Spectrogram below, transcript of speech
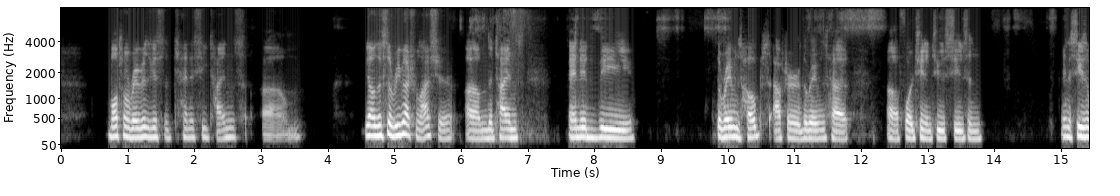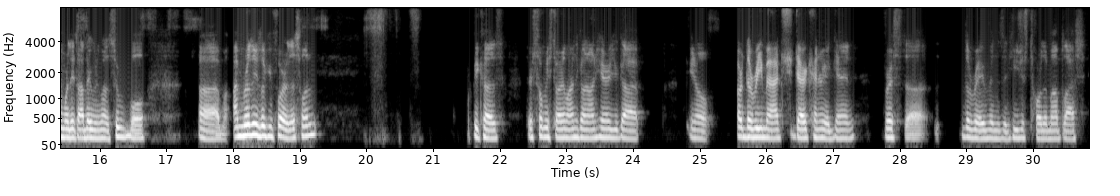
Baltimore Ravens against the Tennessee Titans. Um, you know, this is a rematch from last year. Um, the Titans ended the the Ravens' hopes after the Ravens had uh, 14 and two season in a season where they thought they were going to win the Super Bowl. Um, I'm really looking forward to this one because there's so many storylines going on here. You got, you know, or the rematch, Derrick Henry again versus the the Ravens, and he just tore them up last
